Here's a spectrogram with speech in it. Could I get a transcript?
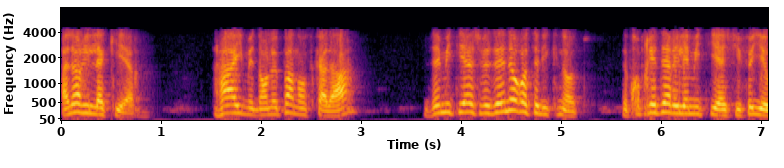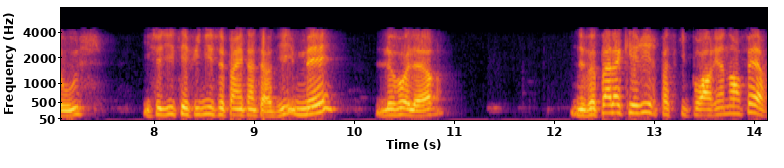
alors il l'acquiert. Haï, mais dans le pain, dans ce cas-là, le propriétaire, il est mitiesh, il fait Yehush, il se dit c'est fini, ce pain est interdit, mais le voleur ne veut pas l'acquérir parce qu'il pourra rien en faire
